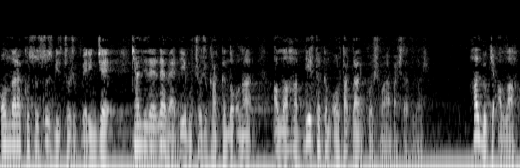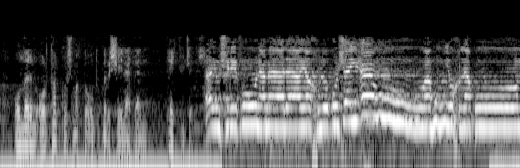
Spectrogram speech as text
onlara kusursuz bir çocuk verince kendilerine verdiği bu çocuk hakkında ona Allah'a bir takım ortaklar koşmaya başladılar. Halbuki Allah onların ortak koşmakta oldukları şeylerden pek yücedir. أَيُشْرِكُونَ مَا لَا يَخْلُقُ شَيْئًا وَهُمْ يُخْلَقُونَ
